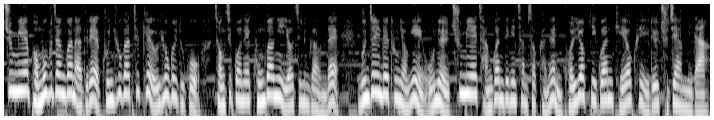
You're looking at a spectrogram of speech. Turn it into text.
추미애 법무부 장관 아들의 군 휴가 특혜 의혹을 두고 정치권의 공방이 이어지는 가운데 문재인 대통령이 오늘 추미애 장관 등이 참석하는 권력기관 개혁회의를 주재합니다.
